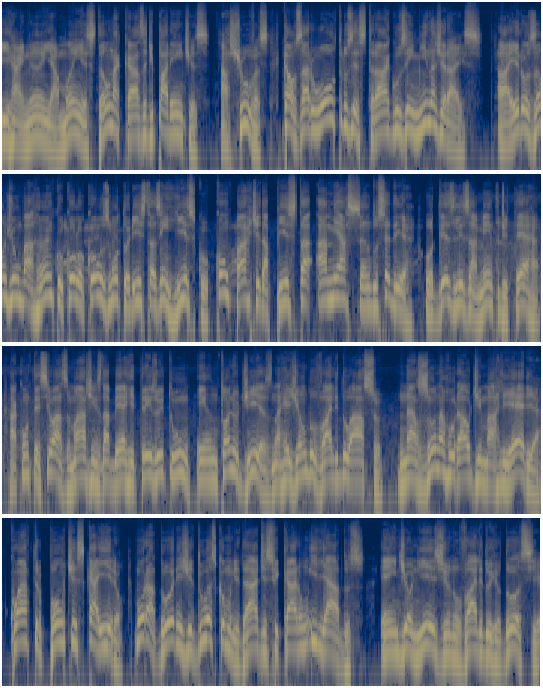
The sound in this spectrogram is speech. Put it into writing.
e Rainan e a mãe estão na casa de parentes. As chuvas causaram outros estragos em Minas Gerais. A erosão de um barranco colocou os motoristas em risco, com parte da pista ameaçando ceder. O deslizamento de terra aconteceu às margens da BR-381, em Antônio Dias, na região do Vale do Aço. Na zona rural de Marliéria, quatro pontes caíram. Moradores de duas comunidades ficaram ilhados. Em Dionísio, no Vale do Rio Doce,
